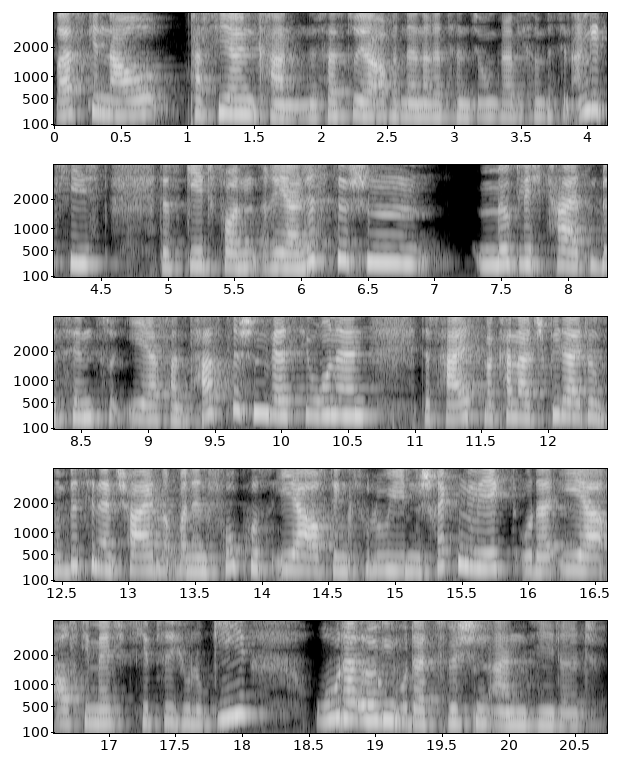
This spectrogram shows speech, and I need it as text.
was genau passieren kann. Das hast du ja auch in deiner Rezension, glaube ich, so ein bisschen angeteased. Das geht von realistischen Möglichkeiten bis hin zu eher fantastischen Versionen. Das heißt, man kann als Spielleitung so ein bisschen entscheiden, ob man den Fokus eher auf den Cthulhuiden Schrecken legt oder eher auf die menschliche Psychologie oder irgendwo dazwischen ansiedelt.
